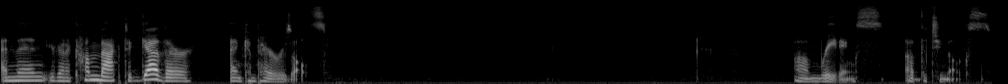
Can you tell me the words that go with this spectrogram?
And then you're going to come back together and compare results. Um, ratings of the two milks.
